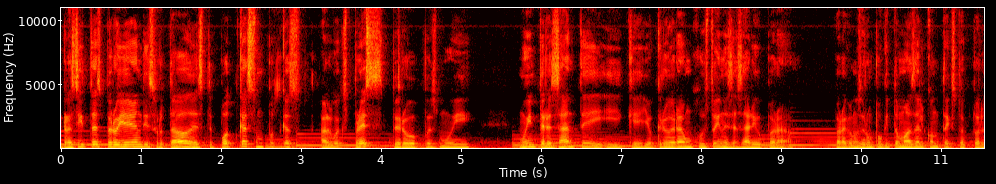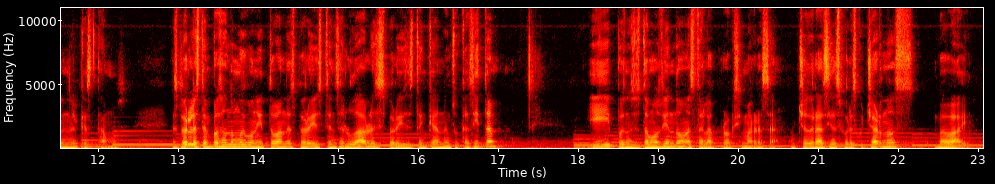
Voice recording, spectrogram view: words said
Recita, espero ya hayan disfrutado de este podcast, un podcast algo express, pero pues muy, muy interesante y, que yo creo era un justo y necesario para, para conocer un poquito más del contexto actual en el que estamos. Espero le estén pasando muy bonito, banda, espero y estén saludables, espero y se estén quedando en su casita. Y pues nos estamos viendo hasta la próxima raza. Muchas gracias por escucharnos. Bye bye.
